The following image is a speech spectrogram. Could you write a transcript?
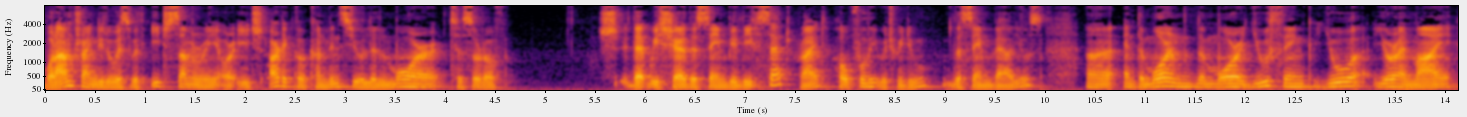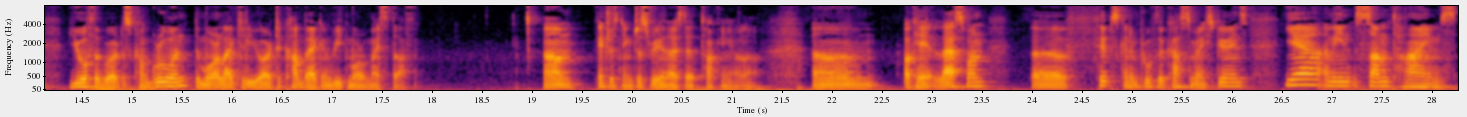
what I'm trying to do is with each summary or each article convince you a little more to sort of sh- that we share the same belief set, right? Hopefully, which we do, the same values. Uh, and the more and the more you think you, your and my view of the world is congruent, the more likely you are to come back and read more of my stuff. Um, interesting. Just realized that talking out loud. Um, okay, last one. Uh, FIBs can improve the customer experience. Yeah, I mean, sometimes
